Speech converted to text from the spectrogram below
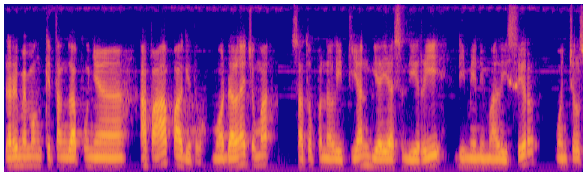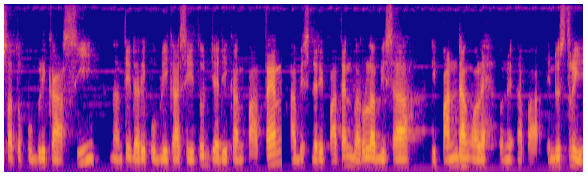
Dari memang kita nggak punya apa-apa gitu. Modalnya cuma satu penelitian, biaya sendiri, diminimalisir, muncul satu publikasi, nanti dari publikasi itu dijadikan paten, habis dari paten barulah bisa dipandang oleh apa industri.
